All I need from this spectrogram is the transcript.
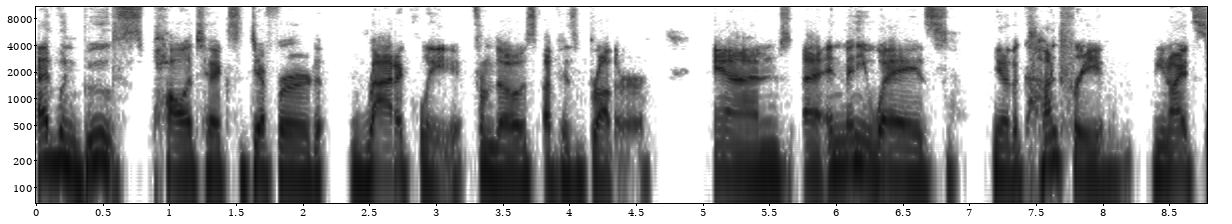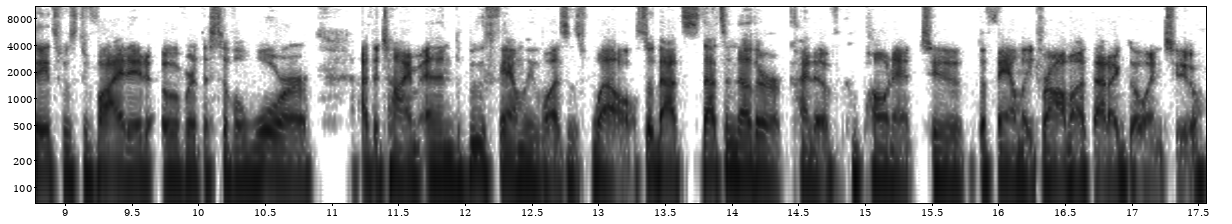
Edwin Booth's politics differed radically from those of his brother, and uh, in many ways, you know, the country, the United States, was divided over the Civil War at the time, and the Booth family was as well. So that's that's another kind of component to the family drama that I go into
